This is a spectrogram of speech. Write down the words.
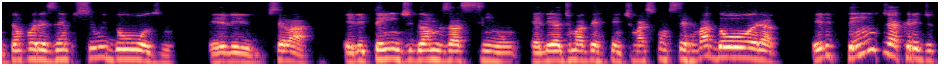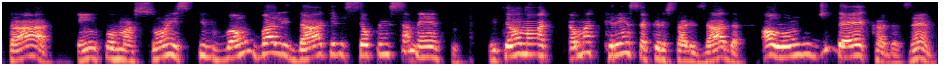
Então, por exemplo, se o idoso, ele, sei lá, ele tem, digamos assim, ele é de uma vertente mais conservadora, ele tende a acreditar em informações que vão validar aquele seu pensamento. Então, é uma, é uma crença cristalizada ao longo de décadas, né?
